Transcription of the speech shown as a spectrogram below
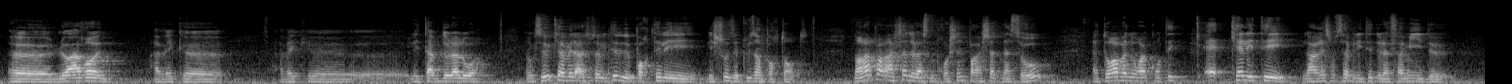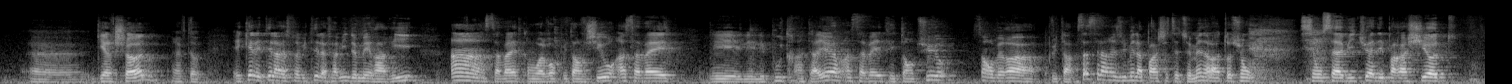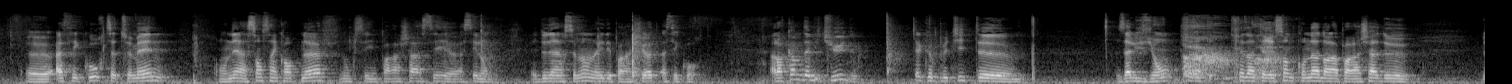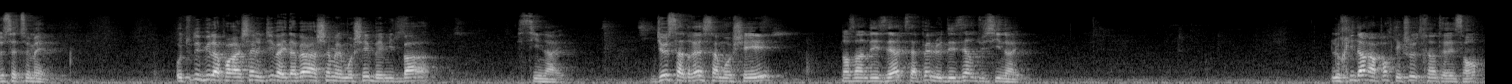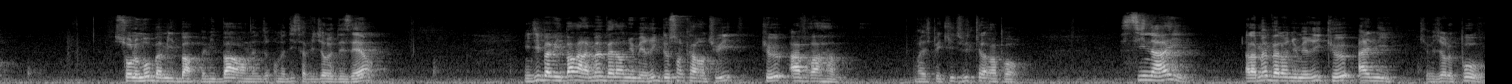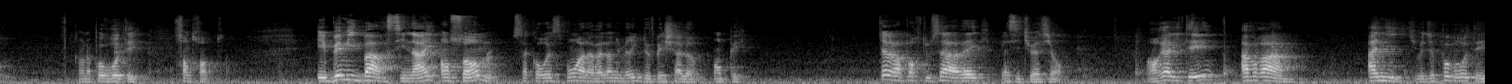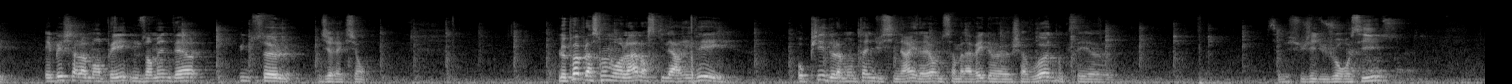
euh, le haron avec, euh, avec euh, les tables de la loi. Donc c'est eux qui avaient la responsabilité de porter les, choses les plus importantes. Dans la paracha de la semaine prochaine, parachat Nassau, la Torah va nous raconter quelle était la responsabilité de la famille de Gershon et quelle était la responsabilité de la famille de Merari? Un, ça va être, comme on va le voir plus tard dans le Shiur, un, ça va être les, poutres intérieures, un, ça va être les tentures. Ça, on verra plus tard. Ça, c'est la résumé de la paracha de cette semaine. Alors attention, si on s'est habitué à des parachiotes euh, assez courtes cette semaine, on est à 159, donc c'est une paracha assez, euh, assez longue. Les deux dernières semaines, on a eu des parachiotes assez courtes. Alors, comme d'habitude, quelques petites euh, allusions très, intéressantes qu'on a dans la paracha de, de cette semaine. Au tout début, la paracha nous dit Vaïdaber Hashem el Moshe bemidbar Sinai. Dieu s'adresse à Moshe dans un désert qui s'appelle le désert du Sinaï. Le Chida rapporte quelque chose de très intéressant sur le mot Bamidbar. Bamidbar, on a, on a dit, ça veut dire le désert. Il dit Bamidbar a la même valeur numérique, 248, que Avraham. On va expliquer tout de suite quel rapport. Sinaï a la même valeur numérique que Ani, qui veut dire le pauvre, comme la pauvreté, 130. Et Bemidbar, Sinaï, ensemble, ça correspond à la valeur numérique de Béchalom, en paix. Quel rapport tout ça avec la situation? En réalité, Abraham, Ani, qui veut dire pauvreté, et Béchalom en paix, nous emmènent vers une seule direction. Le peuple, à ce moment-là, lorsqu'il est arrivé au pied de la montagne du Sinaï, d'ailleurs nous sommes à la veille de Shavuot, donc c'est euh, le sujet du jour aussi,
